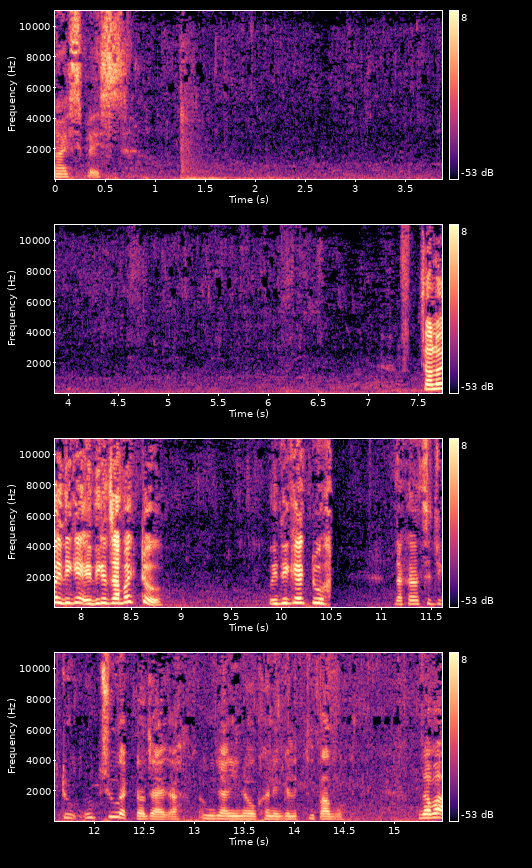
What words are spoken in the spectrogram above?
nice place চলো এদিকে এদিকে যাব একটু? ওইদিকে একটু দেখা যাচ্ছে যে একটু উঁচু একটা জায়গা। আমি জানি না ওখানে গেলে কি পাবো। যাবা?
